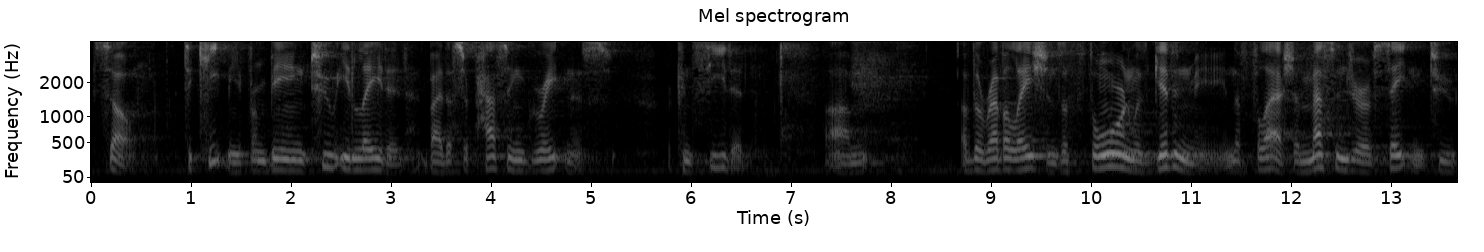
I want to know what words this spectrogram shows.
So, to keep me from being too elated by the surpassing greatness or conceited, um, of the revelations. A thorn was given me in the flesh, a messenger of Satan to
